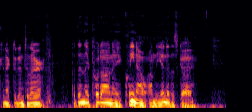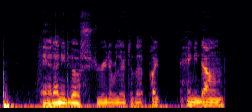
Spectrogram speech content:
connected into there. But then they put on a clean out on the end of this guy. And I need to go straight over there to that pipe hanging down.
